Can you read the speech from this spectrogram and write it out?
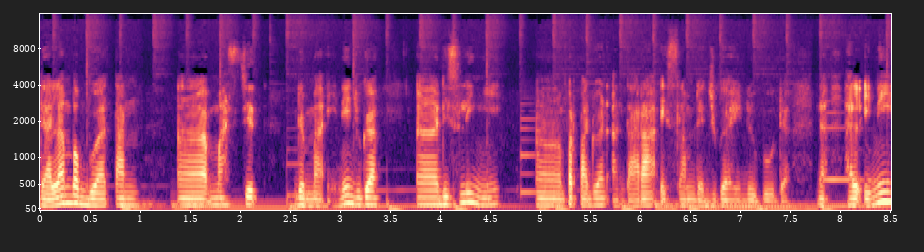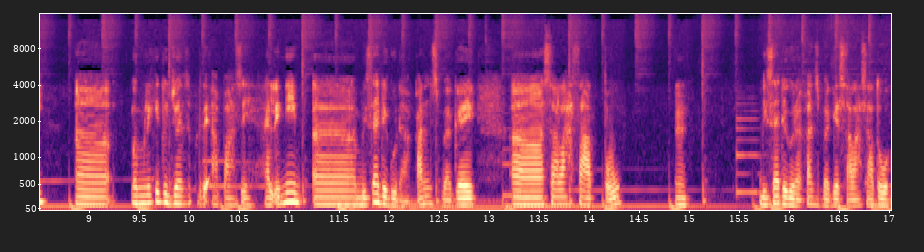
dalam pembuatan uh, masjid Demak ini juga uh, diselingi uh, perpaduan antara Islam dan juga Hindu Buddha. Nah, hal ini uh, memiliki tujuan seperti apa sih? Hal ini uh, bisa digunakan sebagai uh, salah satu hmm, bisa digunakan sebagai salah satu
